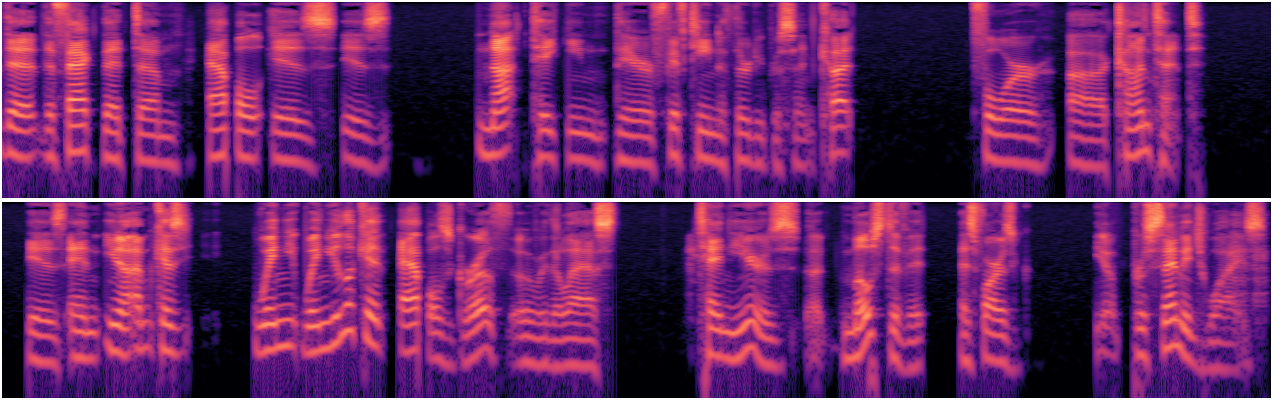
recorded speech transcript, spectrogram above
the the fact that um, Apple is is not taking their 15 to 30 percent cut for uh, content is and you know because when you when you look at Apple's growth over the last 10 years, uh, most of it as far as you know percentage wise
